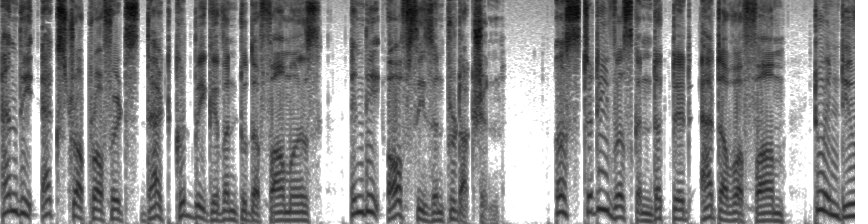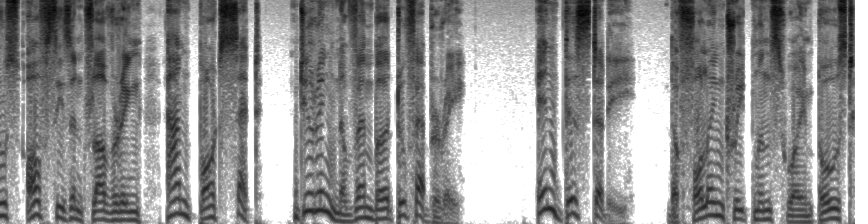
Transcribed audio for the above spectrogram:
and the extra profits that could be given to the farmers in the off-season production, a study was conducted at our farm to induce off-season flowering and pod set during November to February. In this study, the following treatments were imposed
